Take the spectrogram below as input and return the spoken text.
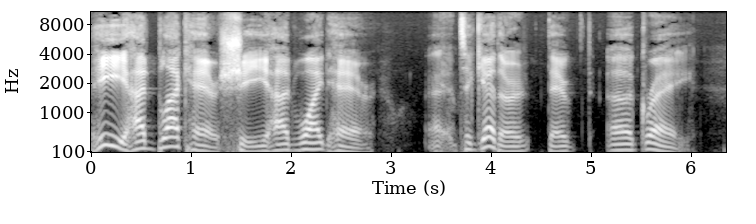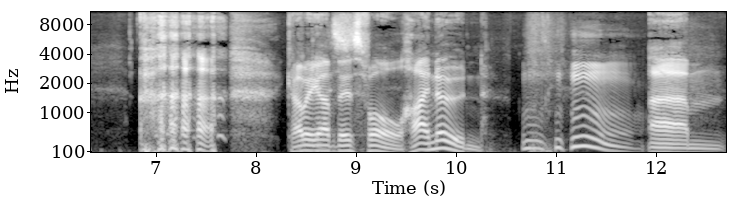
He had black hair. She had white hair. Uh, Together, they're uh, grey. Coming up this fall, high noon. um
